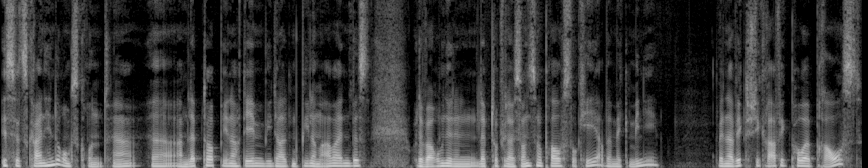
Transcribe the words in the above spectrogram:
ist jetzt kein Hinderungsgrund. Ja? Äh, am Laptop, je nachdem, wie du halt mobil am Arbeiten bist oder warum du den Laptop vielleicht sonst noch brauchst, okay, aber Mac Mini, wenn du wirklich die Grafikpower brauchst,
